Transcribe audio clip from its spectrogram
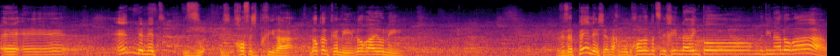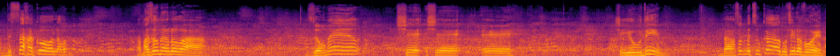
אה, אה, אין באמת ז- ז- חופש בחירה, לא כלכלי, לא רעיוני. וזה פלא שאנחנו בכל זאת מצליחים להרים פה מדינה לא רעה. בסך הכל, מה זה אומר לא רעה? זה אומר ש, ש, אה, שיהודים בארצות מצוקה עוד רוצים לבוא הנה.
